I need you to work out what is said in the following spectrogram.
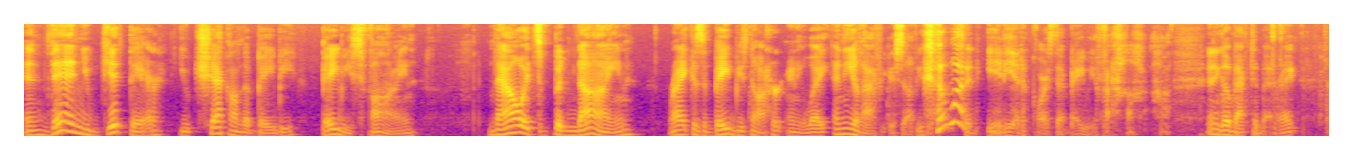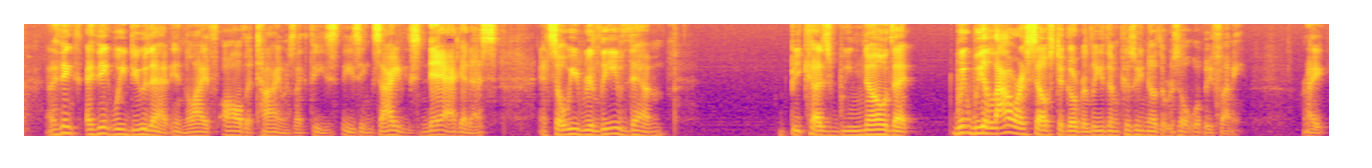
And then you get there, you check on the baby. Baby's fine. Now it's benign, right? Because the baby's not hurt anyway, and you laugh at yourself. You go, "What an idiot!" Of course, that baby, and you go back to bed, right? And I think I think we do that in life all the time. It's like these these anxieties nag at us, and so we relieve them because we know that we, we allow ourselves to go relieve them because we know the result will be funny, right?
